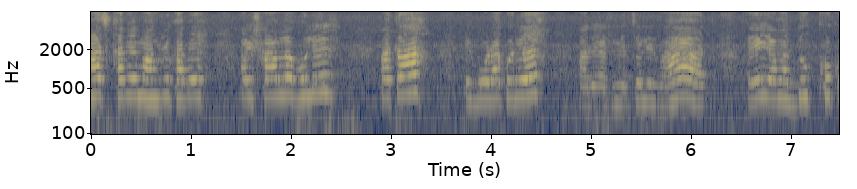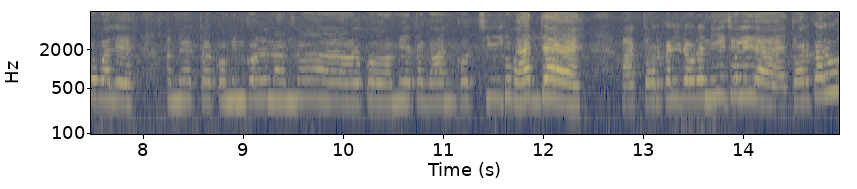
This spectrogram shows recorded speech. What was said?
মাছ খাবে, মাংস খাবে আর শাওলা ফুলের পাতা, এই বড়া করে আর এখানে চলের ভাত। এই আমার দুঃখ কপালে, আমি একটা কমেন্ট করেন আমরা আর আমি একটা গান করছি। ভাত দেয়, আর তরকারিটা ওরা নিয়ে চলে যায়, তরকারিও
